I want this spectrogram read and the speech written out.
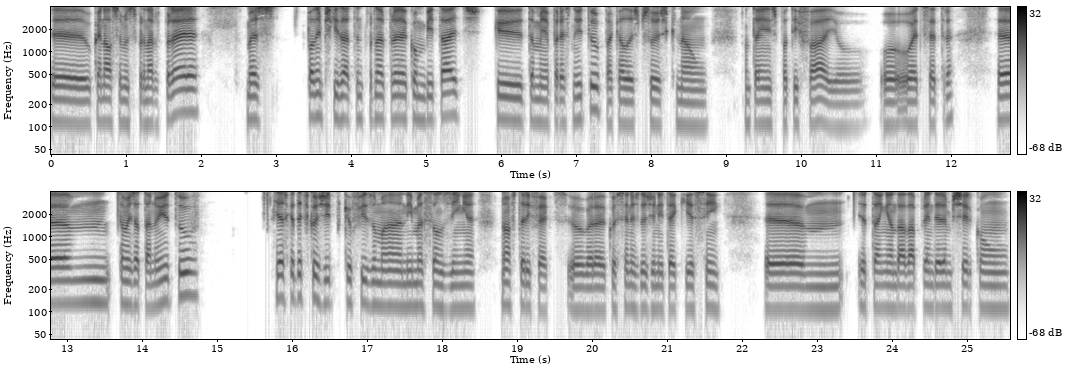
Uh, o canal chama-se Bernardo Pereira, mas podem pesquisar tanto Bernardo Pereira como Bitites, que também aparece no YouTube para aquelas pessoas que não, não têm Spotify ou, ou, ou etc. Um, ehm, também já está no YouTube. E acho que até ficou giro porque eu fiz uma animaçãozinha no After Effects. Eu agora com as cenas da Junitech e assim, um, eu tenho andado a aprender a mexer com,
